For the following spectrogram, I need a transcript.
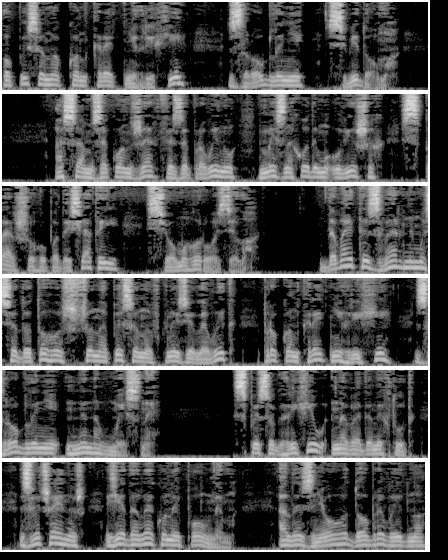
описано конкретні гріхи, зроблені свідомо. А сам закон жертви за провину ми знаходимо у віршах з першого по десятий сьомого розділу. Давайте звернемося до того, що написано в книзі Левит про конкретні гріхи, зроблені ненавмисне. Список гріхів, наведених тут, звичайно ж, є далеко не повним, але з нього добре видно,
